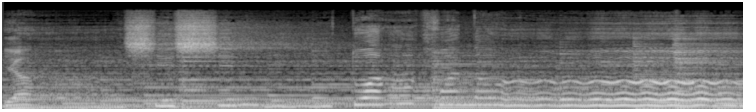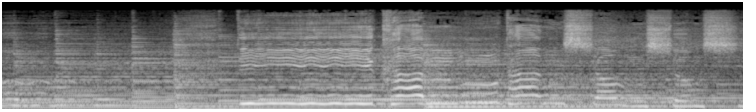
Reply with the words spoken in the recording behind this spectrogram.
也是心。大烦恼，只可唔通常常失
